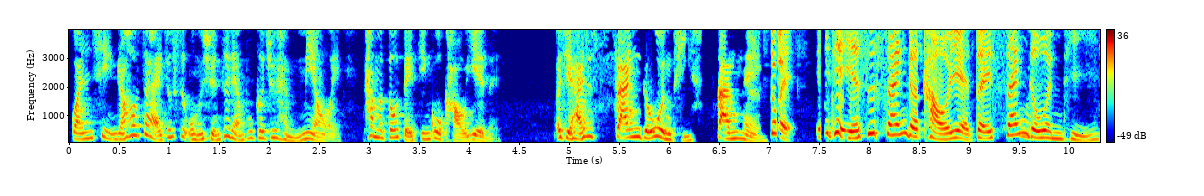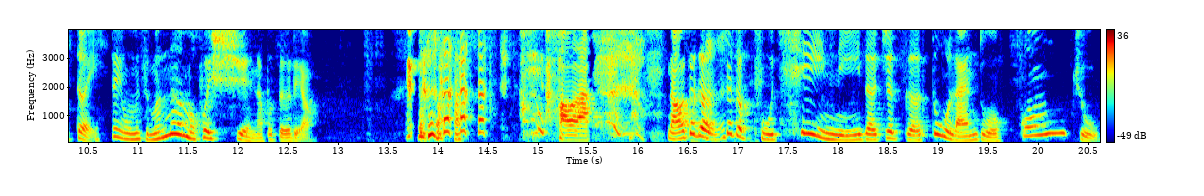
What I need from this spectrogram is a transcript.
关性，然后再来就是我们选这两部歌剧很妙，哎，他们都得经过考验，哎，而且还是三个问题，三呢？对。而且也是三个考验，对，三个问题，对，对，我们怎么那么会选啊？不得了！好啦，然后这个这个普契尼的这个杜兰朵公主，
